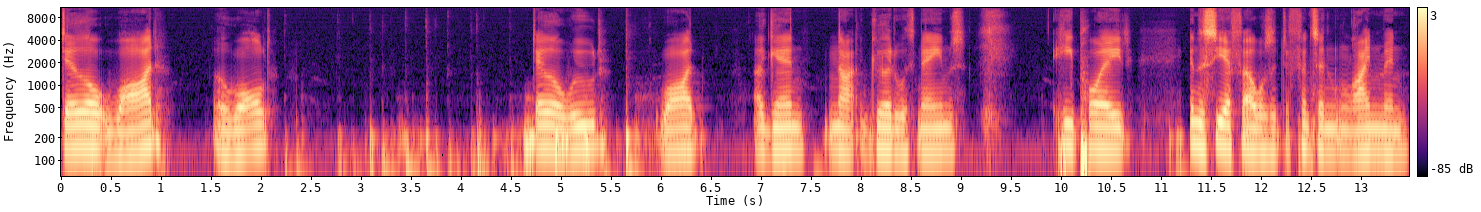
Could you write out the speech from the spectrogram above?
Daryl Wad or Wald, Daryl Wood, Wad, again not good with names. He played in the CFL was a defensive lineman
